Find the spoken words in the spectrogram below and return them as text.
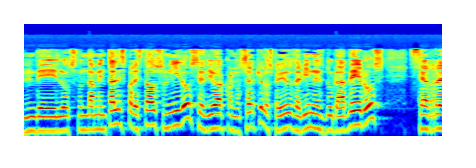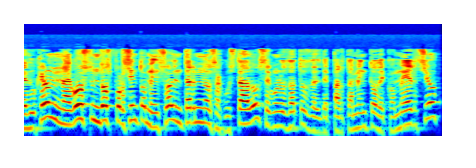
de los fundamentales para Estados Unidos, se dio a conocer que los pedidos de bienes duraderos se redujeron en agosto un 2% mensual en términos ajustados, según los datos del Departamento de Comercio,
